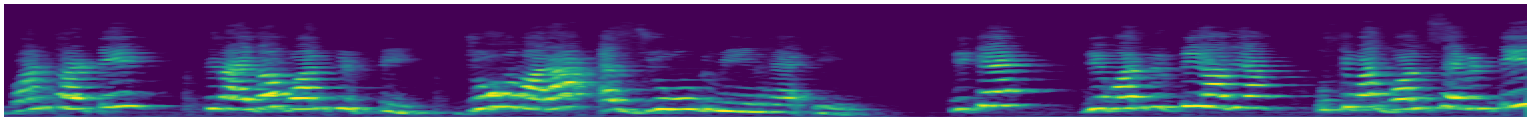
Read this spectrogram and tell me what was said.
वन थर्टी फिर आएगा वन फिफ्टी जो हमारा एज्यूम्ड मीन है ए ठीक है? ये वन फिफ्टी आ गया। उसके बाद वन सेवेंटी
